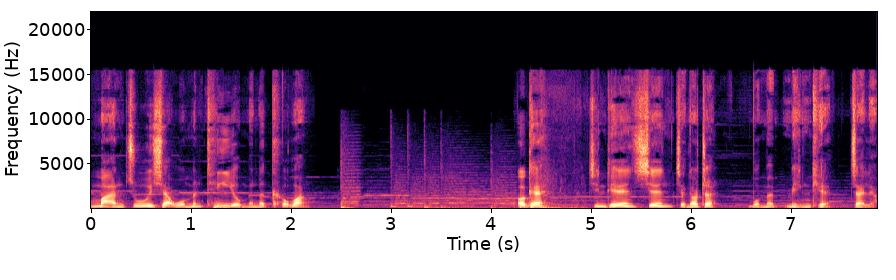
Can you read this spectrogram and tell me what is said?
满足一下我们听友们的渴望。OK，今天先讲到这儿，我们明天再聊。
